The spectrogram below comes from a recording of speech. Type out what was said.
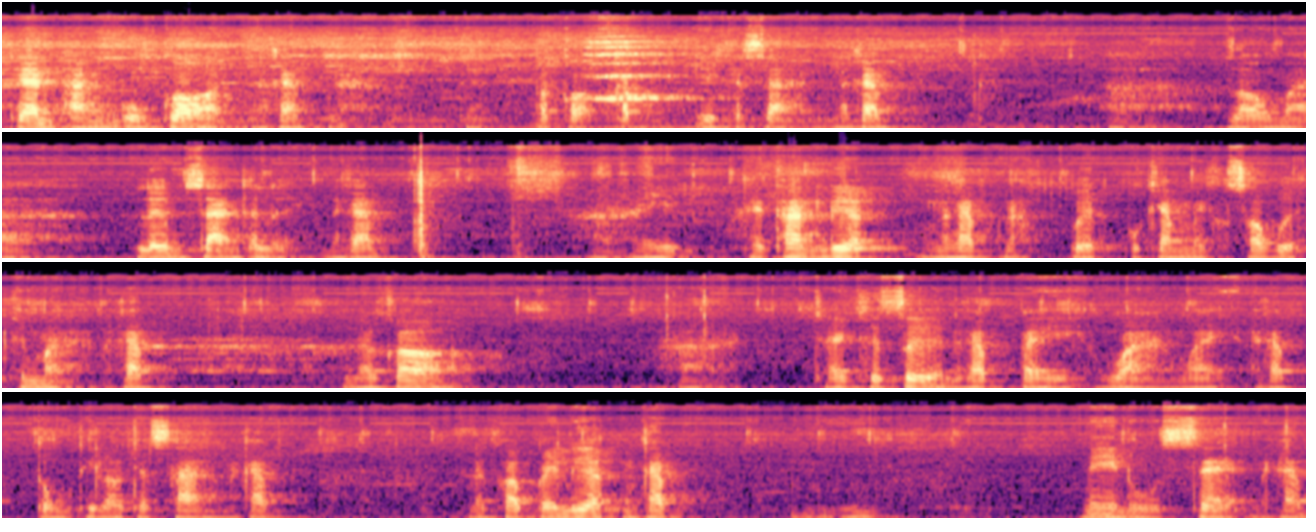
แผนผังองค์กรนะครับประกอบกับเอกสารนะครับเรามา เริ่มสร้างกันเลยนะครับให้ให้ท่านเลือกนะครับนะเปิดโปรแกรม Microsoft Word ขึ้นมานะครับ แล้วก็ใช้เคอร์เซอร์นะครับไปวางไว้นะครับ ตรงที่เราจะสร้างนะครับ แล้วก็ไปเลือกนะครับเมนูแทรกนะครับ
